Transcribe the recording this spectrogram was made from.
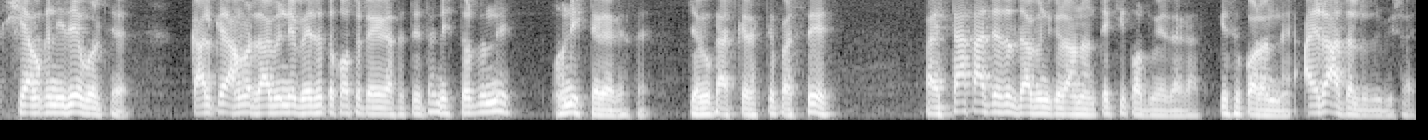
সে আমাকে নিজেই বলছে, কালকে আমার জামিনে বের হতে কত টাকা গেছে? তুই জানিস তোর জন্যে? অনেক টাকা গেছে। তুই আমাকে আটকে রাখতে পারছিস? ভাই, টাকা দিয়ে জামিন করে আনান, তে কী করব এই জায়গা কিছু করার নেই। আর, আদালতের বিষয়।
